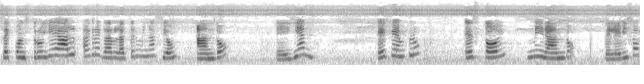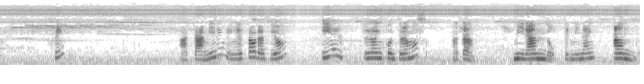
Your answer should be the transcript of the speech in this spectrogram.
se construye al agregar la terminación ando e yendo. Ejemplo, estoy mirando televisor. ¿Sí? Acá, miren, en esta oración, y lo encontramos acá, mirando, termina en ando.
